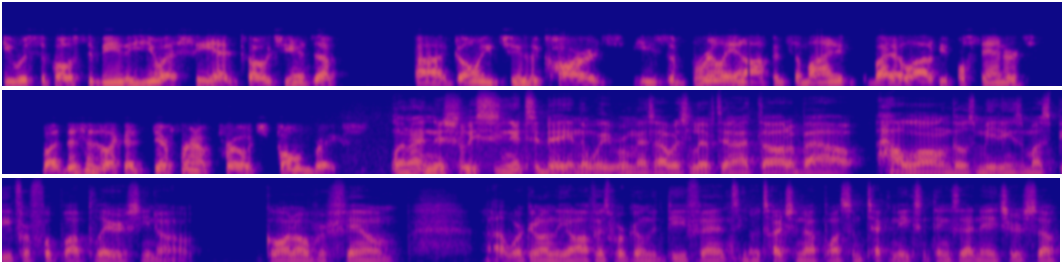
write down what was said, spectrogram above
He was supposed to be the USC head coach. He ends up uh, going to the Cards. He's a brilliant offensive mind by a lot of people's standards. But this is like a different approach, phone breaks. When I initially seen it today in the weight room as I was lifting, I thought about how long those meetings must be for football players, you know, going over film uh, working on the offense, working on the defense, you know, touching up on some techniques and things of that nature. So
